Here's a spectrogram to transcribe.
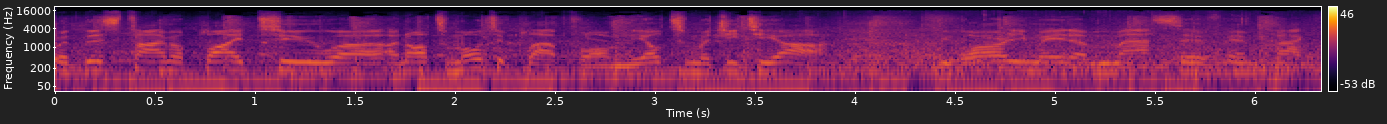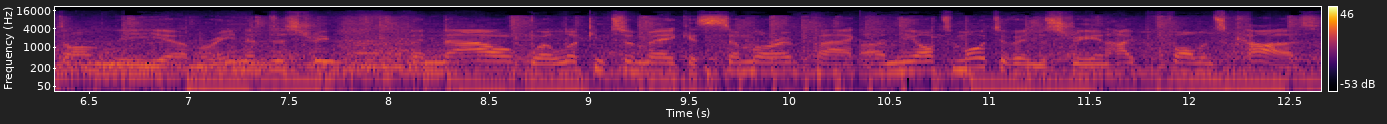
but this time applied to uh, an automotive platform, the Ultima GTR. We've already made a massive impact on the uh, marine industry, and now we're looking to make a similar impact on the automotive industry in high performance cars.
